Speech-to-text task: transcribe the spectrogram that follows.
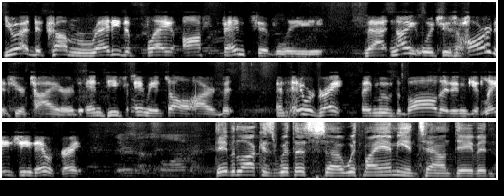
you had to come ready to play offensively that night, which is hard if you're tired. And def- I mean, it's all hard, but and they were great. They moved the ball. They didn't get lazy. They were great. David Locke is with us uh, with Miami in town. David,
